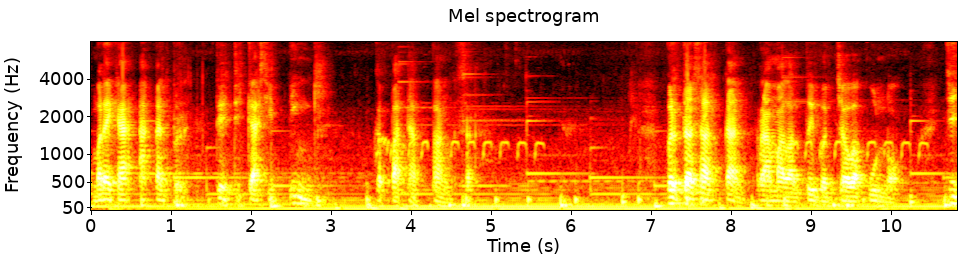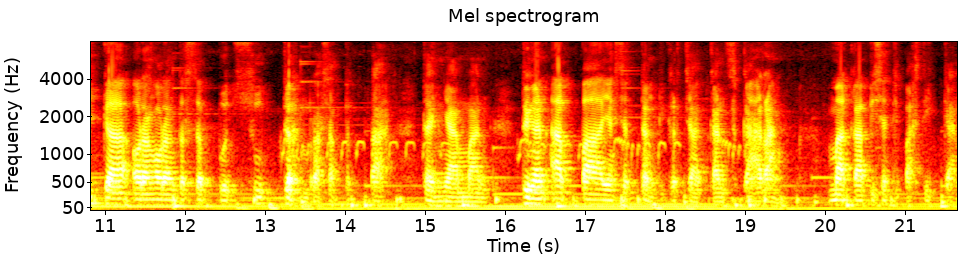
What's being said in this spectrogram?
mereka akan berdedikasi tinggi kepada bangsa berdasarkan ramalan Tribun Jawa kuno jika orang-orang tersebut sudah merasa betah dan nyaman dengan apa yang sedang dikerjakan sekarang, maka bisa dipastikan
